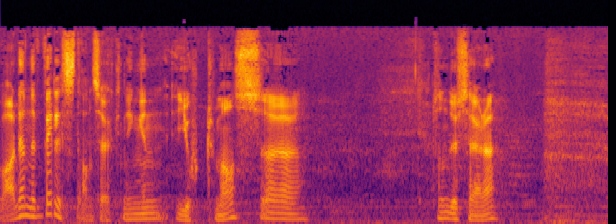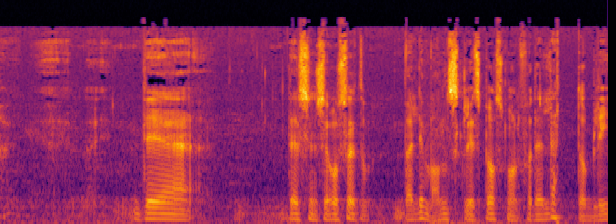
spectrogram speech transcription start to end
hva har, denne velstandsøkningen gjort med oss, uh, som du ser det? det, det syns jeg også er et veldig vanskelig spørsmål, for det er lett å bli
